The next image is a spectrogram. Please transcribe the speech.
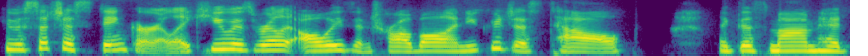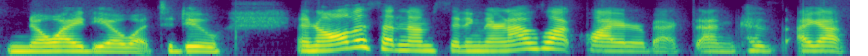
he was such a stinker. Like he was really always in trouble. And you could just tell like this mom had no idea what to do. And all of a sudden I'm sitting there and I was a lot quieter back then because I got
